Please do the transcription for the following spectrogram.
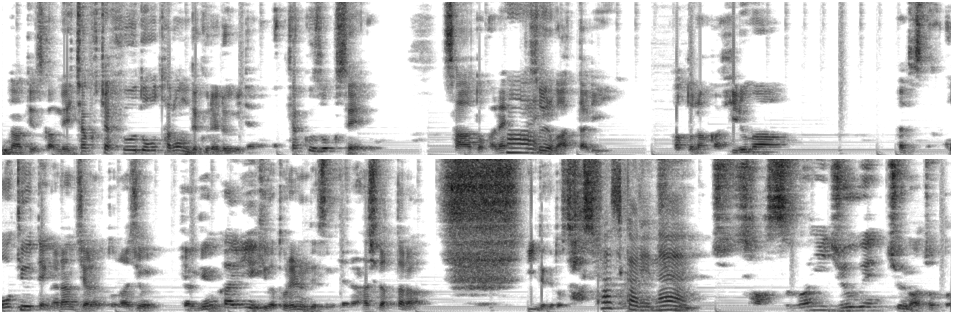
なんていうんですか、めちゃくちゃフードを頼んでくれるみたいな、顧客属性の差とかね、はいそういうのがあったり、あとなんか昼間、なんですか、高級店がランチやるのと同じように、いや、限界利益が取れるんですみたいな話だったら、いいんだけど、さすがに。確かにね。さすがに10円っていうのはちょっと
